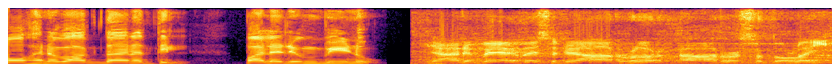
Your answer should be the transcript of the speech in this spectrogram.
മോഹന വാഗ്ദാനത്തിൽ പലരും വീണു. ഞാനിപ്പോൾ ഏകദേശം ഒരു ആറ് ആറ് വർഷത്തോളമായി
